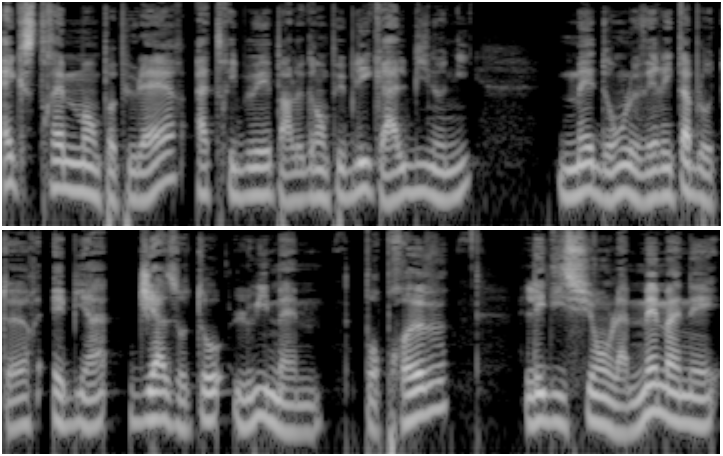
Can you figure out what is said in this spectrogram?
extrêmement populaire attribuée par le grand public à Albinoni, mais dont le véritable auteur est bien Giasotto lui-même. Pour preuve, l'édition la même année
